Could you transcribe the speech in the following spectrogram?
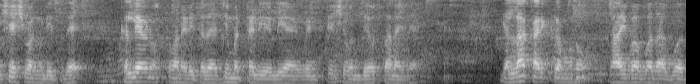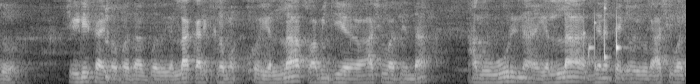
ವಿಶೇಷವಾಗಿ ನಡೀತದೆ. ಕಲ್ಯಾಣೋತ್ಸವ ನಡೀತದೆ. ಅಜ್ಜಿಮಟ್ಟಹಳ್ಳಿಯಲ್ಲಿ ಒಂದು ದೇವಸ್ಥಾನ ಇದೆ. ಎಲ್ಲ ಕಾರ್ಯಕ್ರಮವೂ ಸಾಯಿಬಾಬಾದಾಗ್ಬೋದು ಶಿರ್ಡಿ ಸಾಯಿಬಾಬಾದಾಗ್ಬೋದು, ಎಲ್ಲ ಕಾರ್ಯಕ್ರಮಕ್ಕೂ ಎಲ್ಲ ಸ್ವಾಮೀಜಿಯ ಆಶೀರ್ವಾದದಿಂದ ಹಾಗೂ ಊರಿನ ಎಲ್ಲ ಜನತೆಗೂ ಇವರ ಆಶೀರ್ವಾದ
